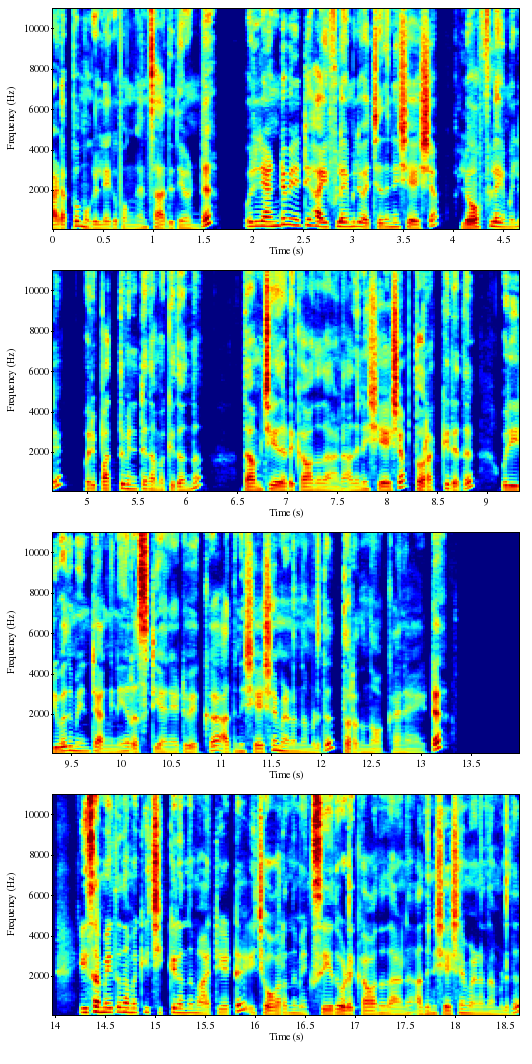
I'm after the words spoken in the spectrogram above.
അടപ്പ് മുകളിലേക്ക് പൊങ്ങാൻ സാധ്യതയുണ്ട്. ഒരു രണ്ട് മിനിറ്റ് ഹൈ ഫ്ലെയിമിൽ വെച്ചതിന് ശേഷം ലോ ഫ്ലെയിമിൽ ഒരു പത്ത് മിനിറ്റ് നമുക്കിതൊന്ന് ദം ചെയ്തെടുക്കാവുന്നതാണ്. അതിനുശേഷം തുറക്കരുത്. ഒരു ഇരുപത് മിനിറ്റ് അങ്ങനെ റെസ്റ്റ് ചെയ്യാനായിട്ട് വെക്കുക. അതിനുശേഷം വേണം നമ്മളിത് തുറന്ന് നോക്കാനായിട്ട്. ഈ സമയത്ത് നമുക്ക് ഈ ചിക്കൻ ഒന്ന് മാറ്റിയിട്ട് ഈ ചോറൊന്ന് മിക്സ് ചെയ്ത് കൊടുക്കാവുന്നതാണ്. അതിനുശേഷം വേണം നമ്മളിത്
